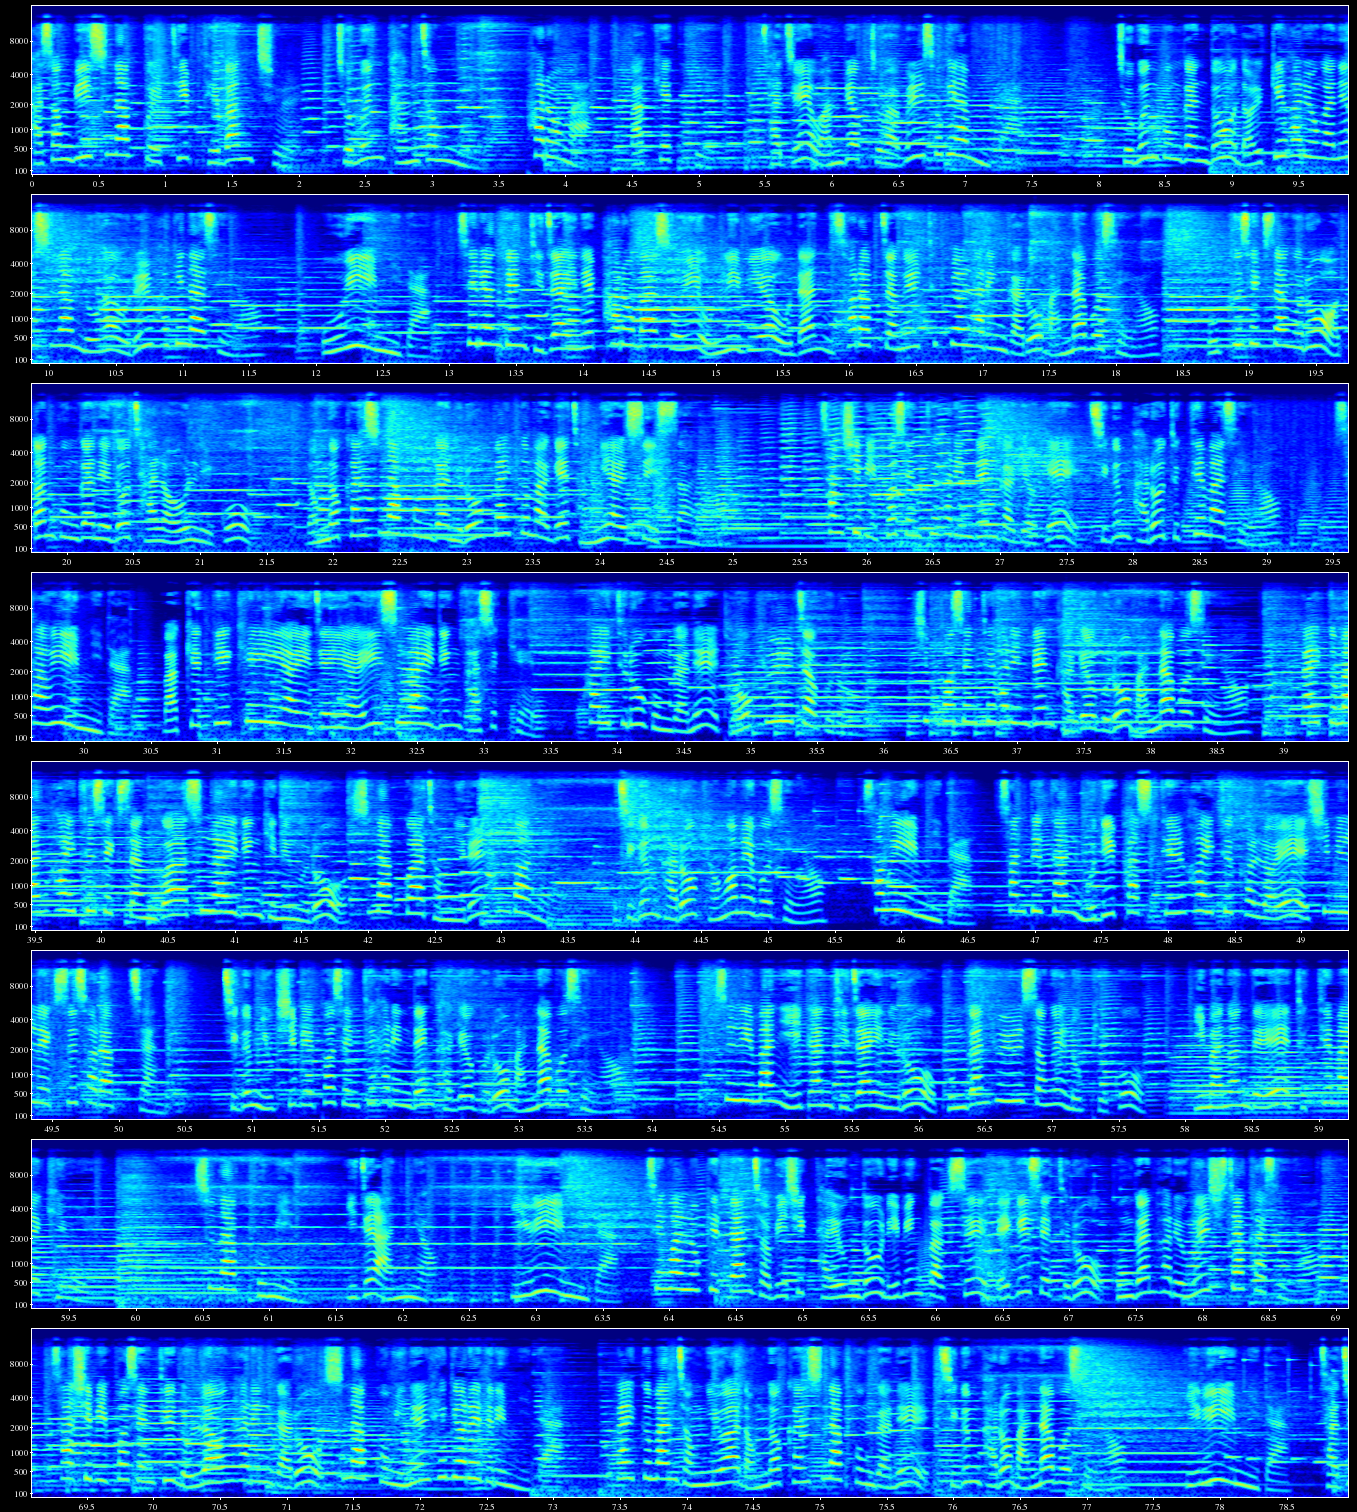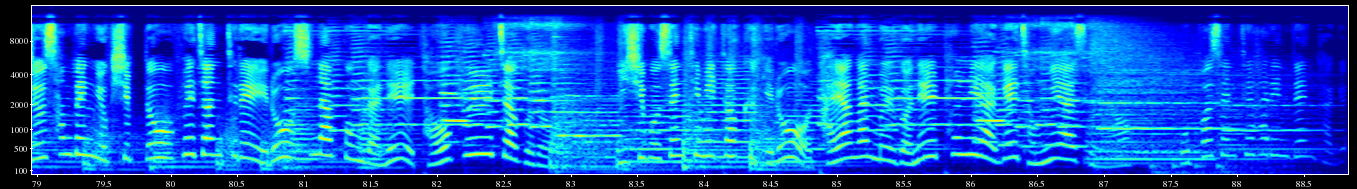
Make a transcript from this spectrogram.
가성비 수납 꿀팁 대방출, 좁은 방 정리, 파로마, 마켓비, 자주의 완벽 조합을 소개합니다. 좁은 공간도 넓게 활용하는 수납 노하우를 확인하세요. 5위입니다. 세련된 디자인의 파로마 소이 올리비아 5단 서랍장을 특별 할인가로 만나보세요. 오크 색상으로 어떤 공간에도 잘 어울리고 넉넉한 수납 공간으로 깔끔하게 정리할 수 있어요. 32% 할인된 가격에 지금 바로 득템하세요. 4위입니다. 마켓티 KEIJI 슬라이딩 바스켓 화이트로 공간을 더욱 효율적으로 10% 할인된 가격으로 만나보세요. 깔끔한 화이트 색상과 슬라이딩 기능으로 수납과 정리를 한 번에 지금 바로 경험해보세요. 3위입니다. 산뜻한 무디 파스텔 화이트 컬러의 시밀렉스 서랍장 지금 61% 할인된 가격으로 만나보세요. 슬림한 2단 디자인으로 공간 효율성을 높이고 2만원대에 득템할 기회. 수납 고민, 이제 안녕. 2위입니다. 생활 로켓단 접이식 다용도 리빙박스 4개 세트로 공간 활용을 시작하세요. 42% 놀라운 할인가로 수납 고민을 해결해드립니다. 깔끔한 정리와 넉넉한 수납 공간을 지금 바로 만나보세요. 1위입니다. 자주 360도 회전 트레이로 수납 공간을 더욱 효율적으로 25cm 크기로 다양한 물건을 편리하게 정리하세요. 5% 할인된 가격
